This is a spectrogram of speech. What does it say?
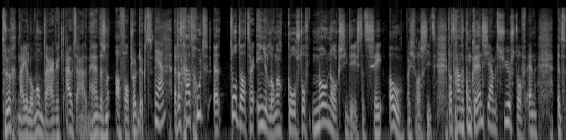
terug naar je longen om daar weer uit te ademen. Dat is een afvalproduct. Ja. En dat gaat goed uh, totdat er in je longen koolstofmonoxide is. Dat CO, wat je wel ziet. Dat gaat de concurrentie aan met zuurstof. En het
